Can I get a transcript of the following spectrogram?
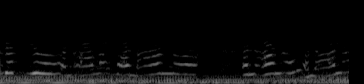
Anak-anak, Cordapio! Anak-anak ba, anak-anak? Anak-anak, anak-anak? Hmm,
